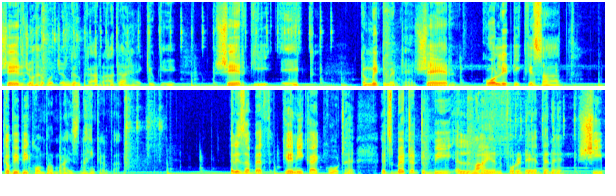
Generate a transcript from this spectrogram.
शेर जो है वो जंगल का राजा है क्योंकि शेर की एक कमिटमेंट है। शेर क्वालिटी के साथ कभी भी कॉम्प्रोमाइज नहीं करता। एलिजाबेथ केनी का एक कोट है it's better to be a lion for a day than a sheep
